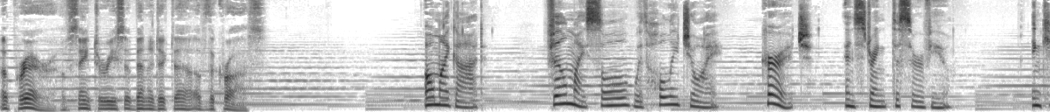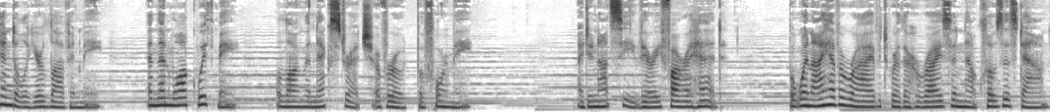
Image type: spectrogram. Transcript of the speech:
A prayer of St. Teresa Benedicta of the Cross. O oh my God, Fill my soul with holy joy, courage, and strength to serve you. Enkindle your love in me, and then walk with me along the next stretch of road before me. I do not see very far ahead, but when I have arrived where the horizon now closes down,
